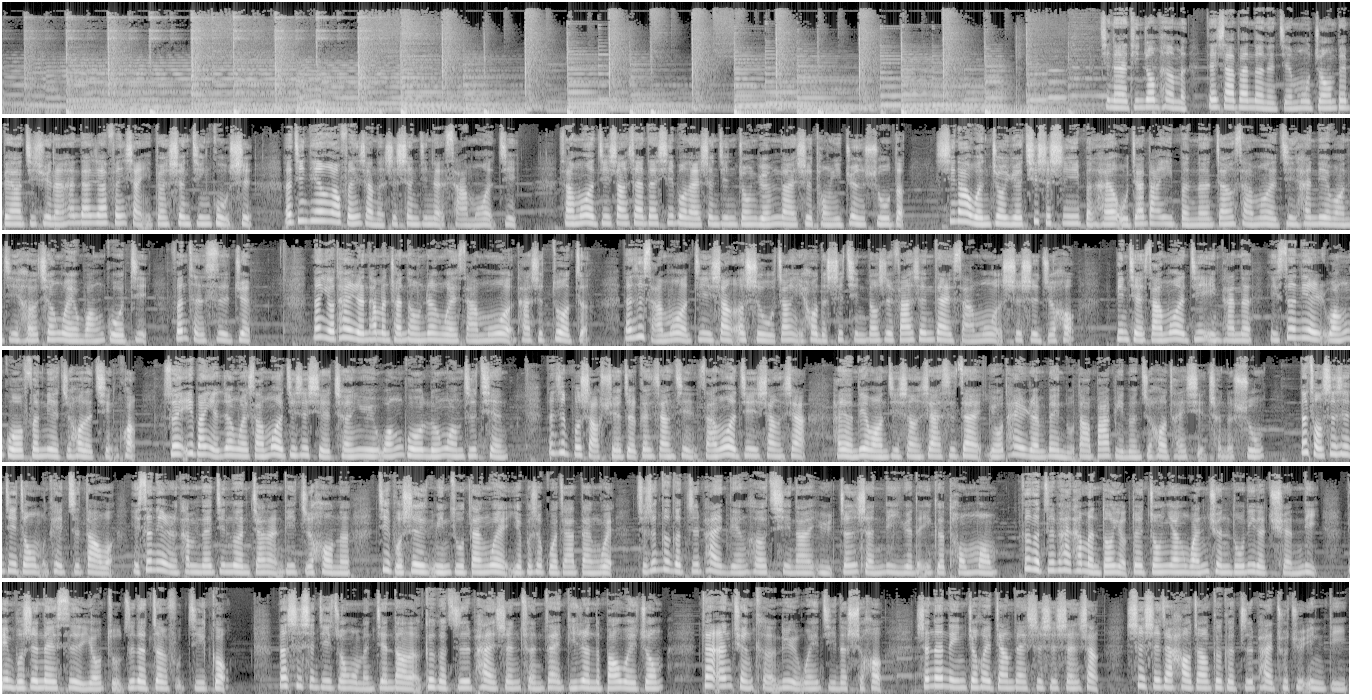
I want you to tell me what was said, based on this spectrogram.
亲爱的听众朋友们，在下半段的节目中，贝贝要继续来和大家分享一段圣经故事。而今天要分享的是圣经的撒母耳记。撒母耳记上下在希伯来圣经中原来是同一卷书的。希腊文旧约七十士译本还有五家大译本呢，将撒母耳记和列王记合称为王国记，分成四卷。那犹太人他们传统认为撒母耳他是作者。但是撒母耳记上二十五章以后的事情都是发生在撒母耳逝世之后，并且撒母耳记隐含了以色列王国分裂之后的情况，所以一般也认为撒母耳记是写成于王国沦亡之前。但是不少学者更相信撒母耳记上下还有列王记上下是在犹太人被掳到巴比伦之后才写成的书。那从四世纪中我们可以知道哦，以色列人他们在进入迦南地之后呢，既不是民族单位，也不是国家单位，只是各个支派联合起来与真神立约的一个同盟。各个支派他们都有对中央完全独立的权利，并不是类似有组织的政府机构。那四世纪中，我们见到了各个支派生存在敌人的包围中，在安全可虑危急的时候，神的灵就会降在士师身上，士师在号召各个支派出去应敌。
